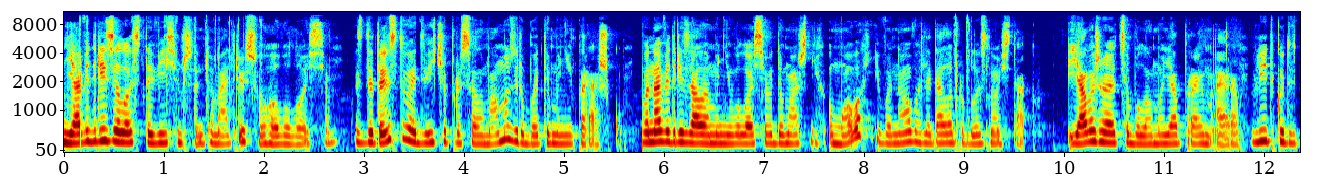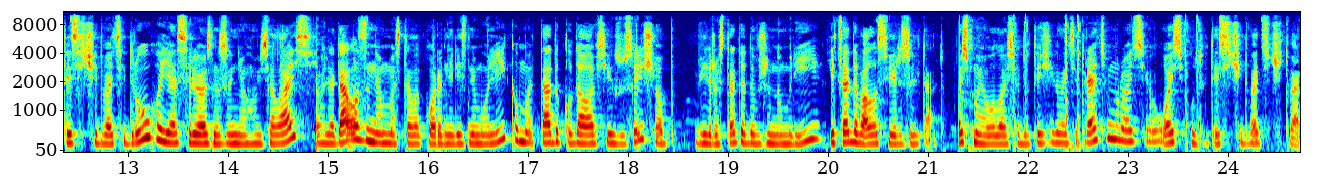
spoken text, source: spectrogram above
Я відрізала 108 см свого волосся. З дитинства я двічі просила маму зробити мені карешку. Вона відрізала мені волосся в домашніх умовах, і воно виглядало приблизно ось так. Я вважаю, це була моя прайм ера. Влітку 2022-го я серйозно за нього взялась, оглядала за ним, мастила корені різними ліками та докладала всіх зусиль, щоб відростати довжину мрії, і це давало свій результат. Ось моє волосся у 2023 році, ось у 2024.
